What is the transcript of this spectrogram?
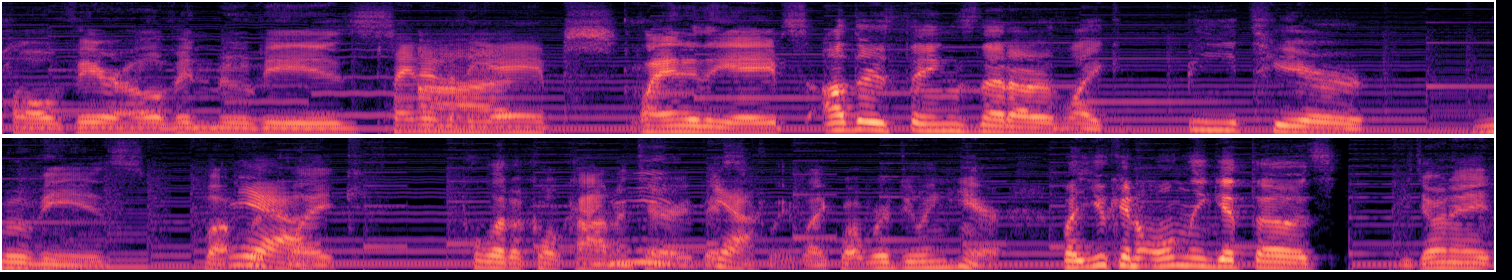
Paul Verhoeven movies, Planet of uh, the Apes. Planet of the Apes, other things that are like B tier movies, but Yeah. with like political commentary, Ye- yeah. basically, like what we're doing here. But you can only get those if you donate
